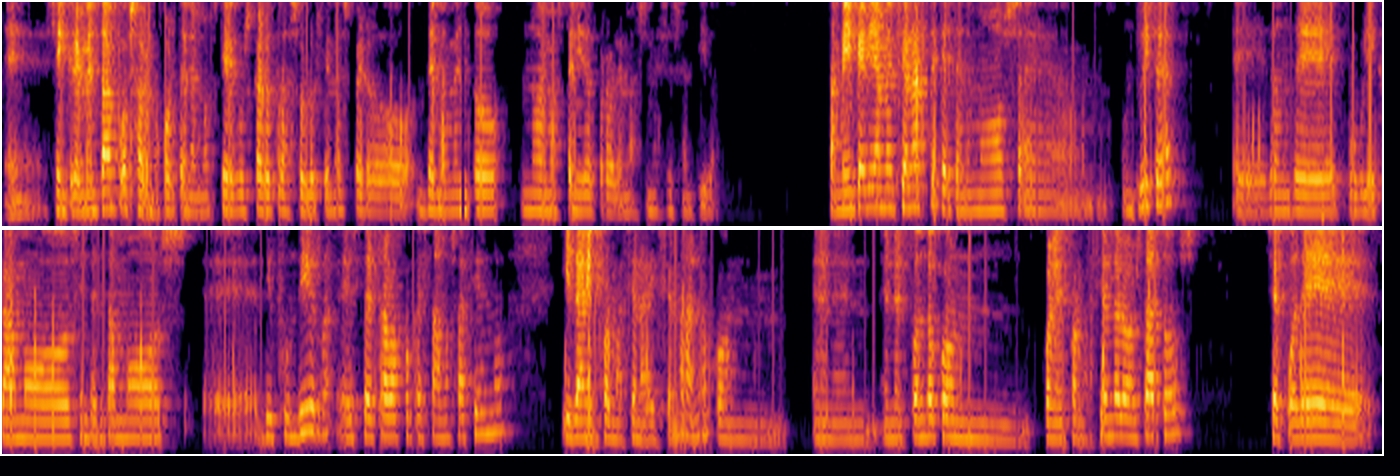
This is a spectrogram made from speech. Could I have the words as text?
eh, se incrementan, pues a lo mejor tenemos que buscar otras soluciones, pero de momento no hemos tenido problemas en ese sentido. También quería mencionarte que tenemos eh, un Twitter eh, donde publicamos, intentamos difundir este trabajo que estamos haciendo y dar información adicional, ¿no? Con, en, el fondo, con, la información de los datos se, puede,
